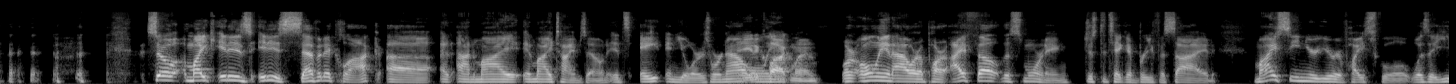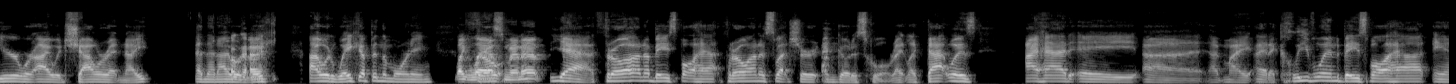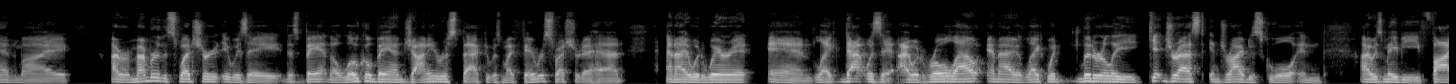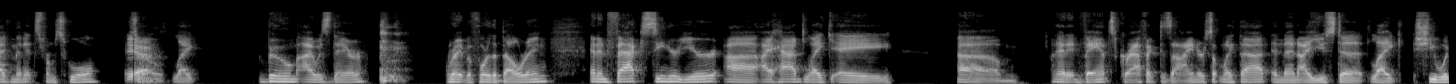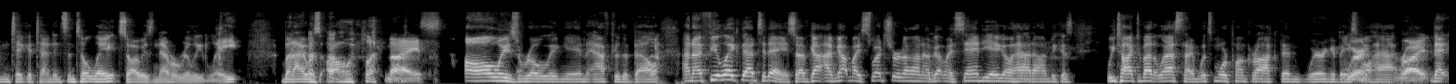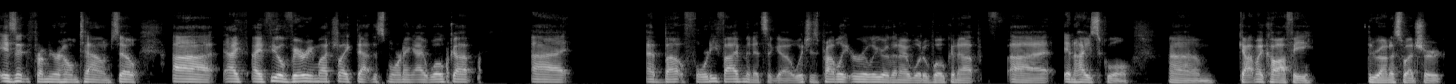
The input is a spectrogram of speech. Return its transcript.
so, Mike, it is it is seven o'clock uh on my in my time zone. It's eight in yours. We're now Eight only, o'clock, man. We're only an hour apart. I felt this morning, just to take a brief aside, my senior year of high school was a year where I would shower at night and then I would Okay. wake I would wake up in the morning, Like Throw- last minute. yeah, throw on a baseball hat, throw on a sweatshirt, and go to school. Right, like that was. I had a uh my I had a Cleveland baseball hat and my I remember the sweatshirt. It was a this band, the local band Johnny Respect. It was my favorite sweatshirt I had, and I would wear it and like that was it. I would roll out and I like would literally get dressed and drive to school. And I was maybe five minutes from school. Yeah. So like, boom, I was there right before the bell ring. And in fact, senior year, uh, I had like a um I had advanced graphic design or something like that. And then I used to like she wouldn't take attendance until late. So I was never really late, but I was always like Nice. Always rolling in after the bell. And I feel like that today. So I've got I've got my sweatshirt on, I've got my San Diego hat on because we talked about it last time. What's more punk rock than wearing a baseball Wearing- hat? Right. that isn't from your hometown. So uh, I I feel very much like that this morning. I woke up uh, about 45 minutes ago, which is probably earlier than I would have woken up uh, in high school. Um, got my coffee, threw on a sweatshirt,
